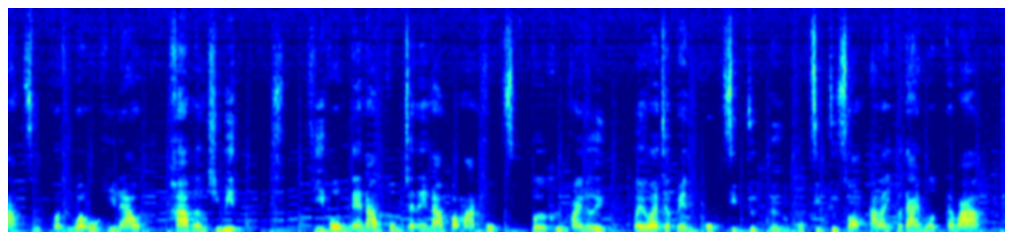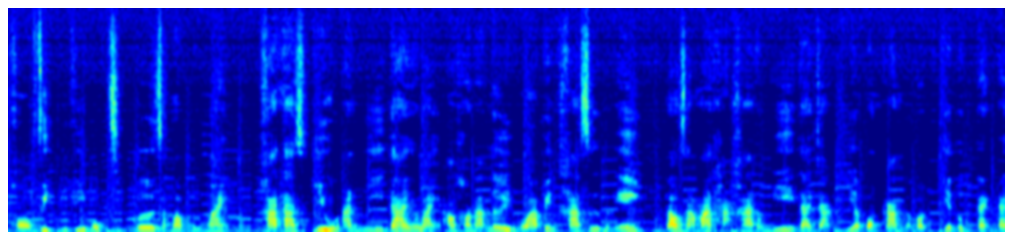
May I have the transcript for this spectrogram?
ต่ำสุดก็ถือว่าโอเคแล้ว ค่าพลังชีวิตที่ผมแนะนำผมจะแนะนำประมาณ 60 เปอร์ขึ้นไปเลย ไม่ว่าจะเป็น 60.1 60.2 อะไรก็ได้หมด แต่ว่าขอฟิกอยู่ที่ 60 เปอร์สำหรับมือใหม่ ค่าต้านสกิลอันนี้ได้เท่าไหร่เอาเท่านั้นเลย เพราะว่าเป็นค่าเสริมนั่นเอง เราสามารถหาค่าตรงนี้ได้จากเกียร์ป้องกัน แล้วก็เกียร์ตกแต่งได้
